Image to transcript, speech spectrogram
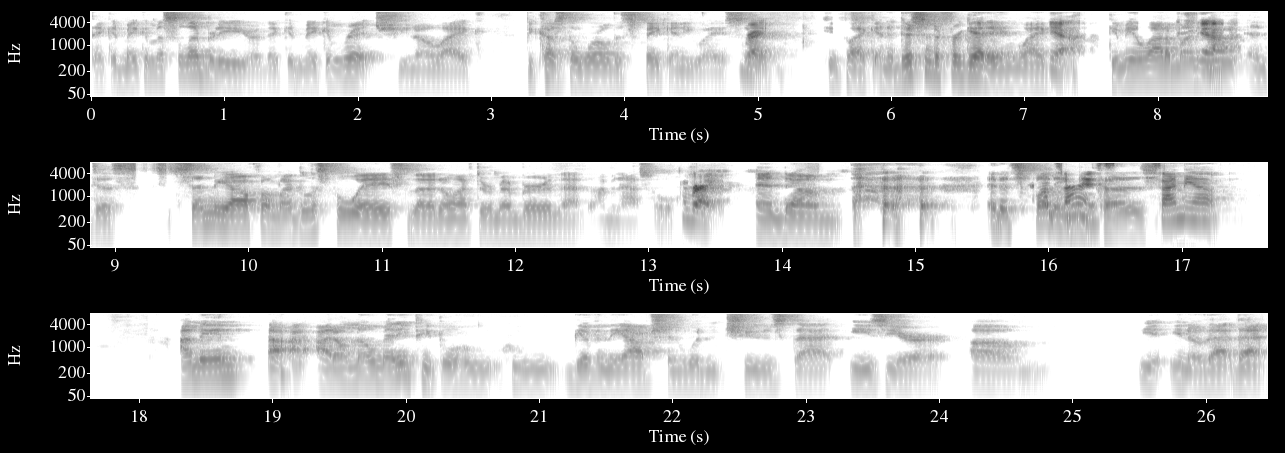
they could make him a celebrity or they could make him rich, you know, like because the world is fake anyway. So Right. he's like, in addition to forgetting, like Yeah. give me a lot of money Yeah. and just send me off on my blissful way so that I don't have to remember that I'm an asshole. Right. And um and it's funny nice. because Sign me up. I mean, I, I don't know many people who, who, given the option, wouldn't choose that easier, um, you, you know, that that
